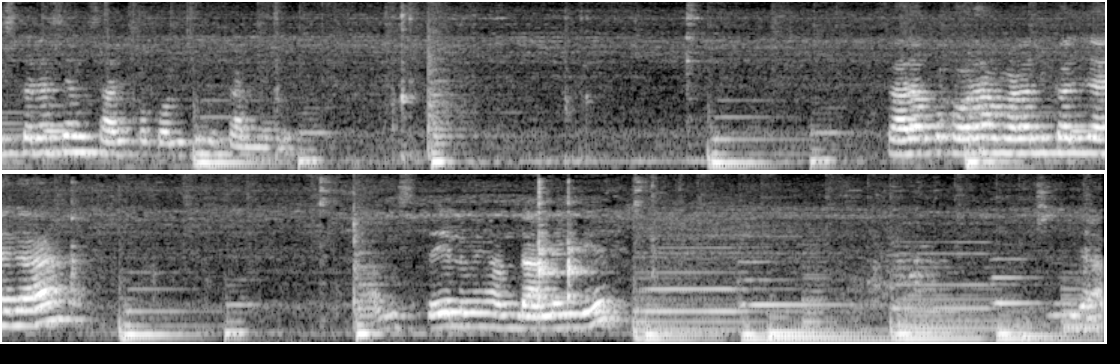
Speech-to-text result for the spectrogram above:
इस तरह से हम सारे पकौड़े को निकाल लेंगे। सारा पकौड़ा हमारा निकल जाएगा। तेल में हम डालेंगे। जीरा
